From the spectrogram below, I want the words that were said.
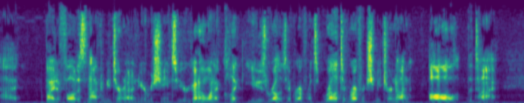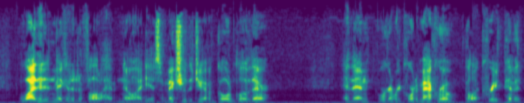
Uh, by default, it's not going to be turned on on your machine, so you're going to want to click Use Relative Reference. Relative Reference should be turned on all the time. Why they didn't make it a default, I have no idea. So make sure that you have a gold glow there. And then we're going to record a macro, call it create pivot.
